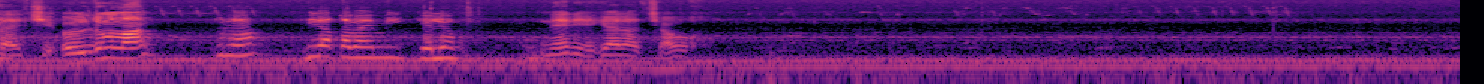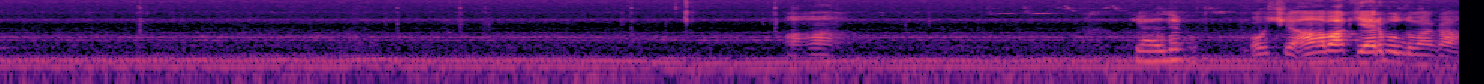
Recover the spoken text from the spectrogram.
felçi. Öldü mü lan? Dur lan. Bir dakika ben bir geliyorum. Nereye gel hadi çabuk. Aha. Geldim. O şey. Aha bak yer buldum aga.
